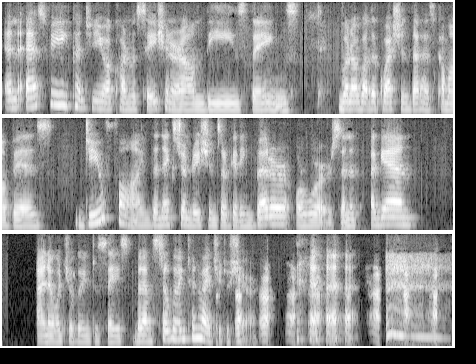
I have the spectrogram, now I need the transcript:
And as we continue our conversation around these things, one of other questions that has come up is do you find the next generations are getting better or worse? And again, I know what you're going to say, but I'm still going to invite you to share.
